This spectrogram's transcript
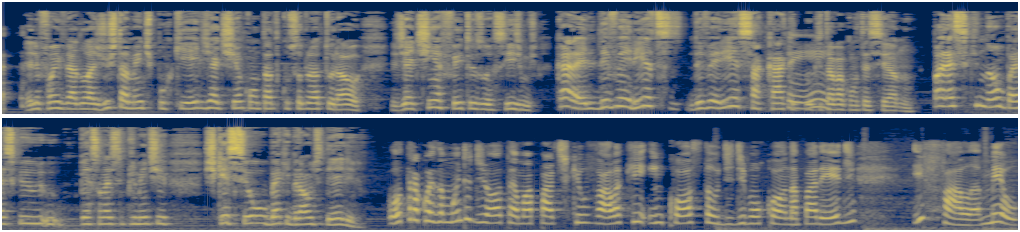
ele foi enviado lá justamente porque ele já tinha contato com o sobrenatural, ele já tinha feito exorcismos. Cara, ele deveria, deveria sacar Sim. o que estava acontecendo. Parece que não, parece que o personagem simplesmente esqueceu o background dele. Outra coisa muito idiota é uma parte que o Valak encosta o Didi Mocó na parede e fala, meu,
